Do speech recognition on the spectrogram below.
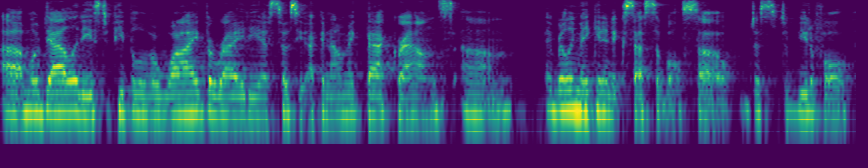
uh, modalities to people of a wide variety of socioeconomic backgrounds um, and really making it accessible. So, just a beautiful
